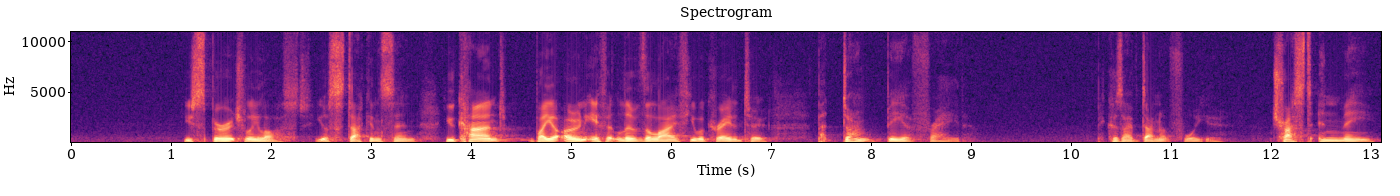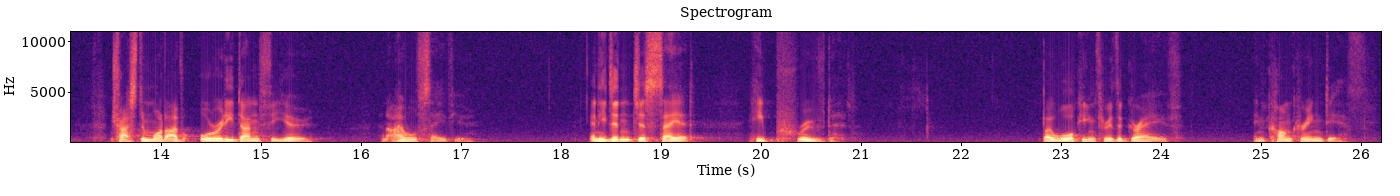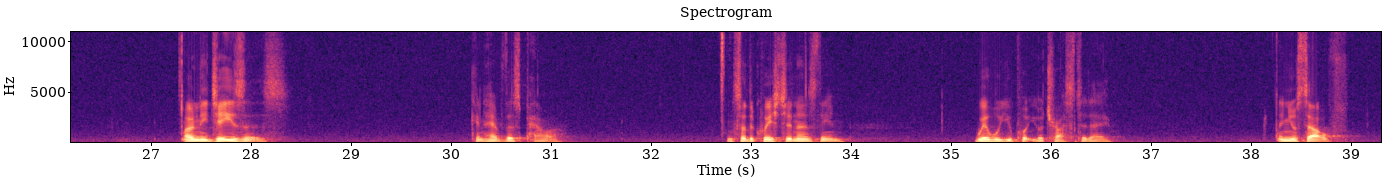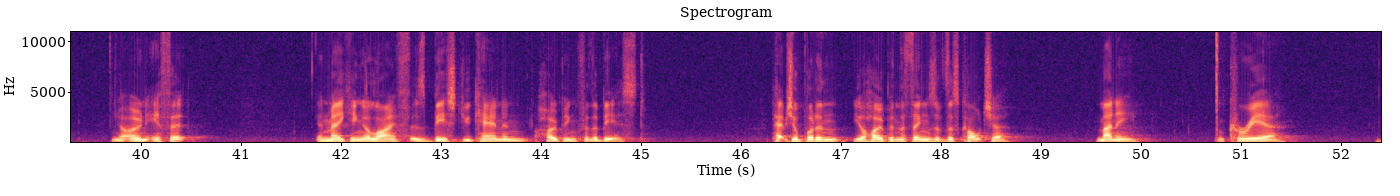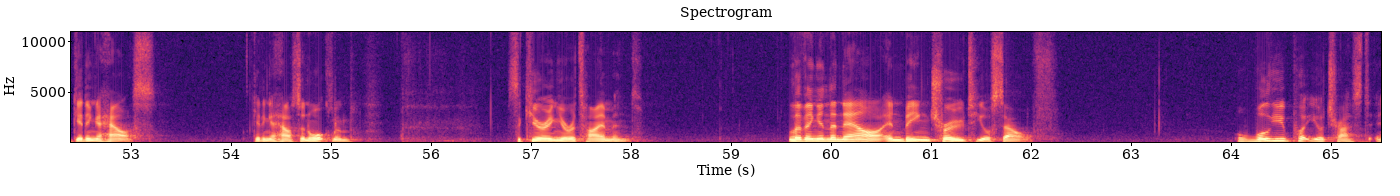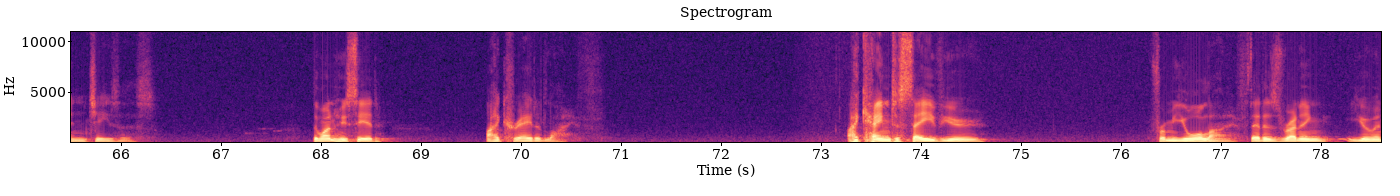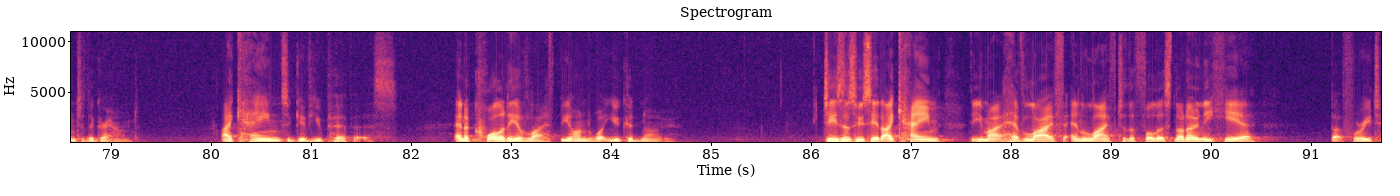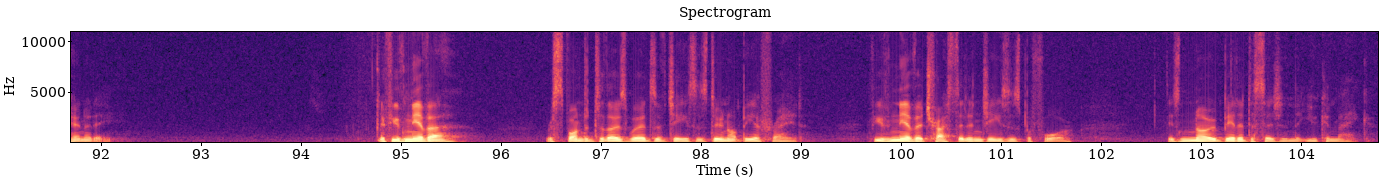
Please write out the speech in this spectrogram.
You're spiritually lost. You're stuck in sin. You can't by your own effort, live the life you were created to. But don't be afraid because I've done it for you. Trust in me. Trust in what I've already done for you, and I will save you. And he didn't just say it, he proved it by walking through the grave and conquering death. Only Jesus can have this power. And so the question is then, where will you put your trust today? In yourself, your own effort, in making a life as best you can and hoping for the best? Perhaps you'll put in your hope in the things of this culture money, career, getting a house, getting a house in Auckland, securing your retirement, living in the now and being true to yourself. Or will you put your trust in Jesus? The one who said, I created life. I came to save you from your life that is running you into the ground. I came to give you purpose and a quality of life beyond what you could know. Jesus, who said, I came that you might have life and life to the fullest, not only here, but for eternity. If you've never responded to those words of Jesus, do not be afraid. If you've never trusted in Jesus before, there's no better decision that you can make.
